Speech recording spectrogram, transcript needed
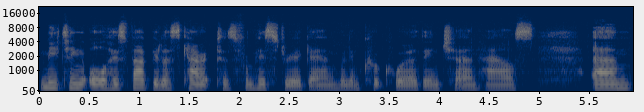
meeting all his fabulous characters from history again, William Cookworthy and Tschirnhaus, um,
